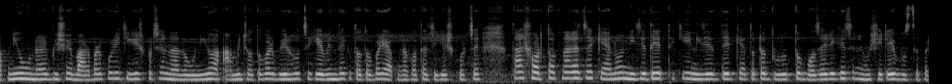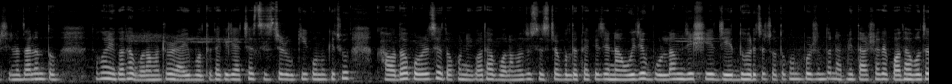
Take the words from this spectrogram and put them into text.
আপনিও ওনার বিষয়ে বারবার করে জিজ্ঞেস করছেন আর উনিও, আমি যতবার বের হচ্ছে কেবিন থেকে ততবারই আপনার কথা জিজ্ঞেস করছে। তা শর্ত আপনারা যে কেন নিজেদের থেকে, নিজেদেরকে এতটা দূরত্ব বজায় রেখেছেন আমি সেটাই বুঝতে পারছি না। জানেন তো, তখন কথা বলা মাত্র রাই বলতে থাকে যে আচ্ছা সিস্টার ও কি কোনো কিছু খাওয়া দাওয়া করেছে? তখন কথা বলা মাত্র সিস্টার বলতে থাকে যে, না, ওই যে বললাম যে, সে জেদ ধরেছে যতক্ষণ পর্যন্ত না আপনি তার সাথে কথা বলছে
